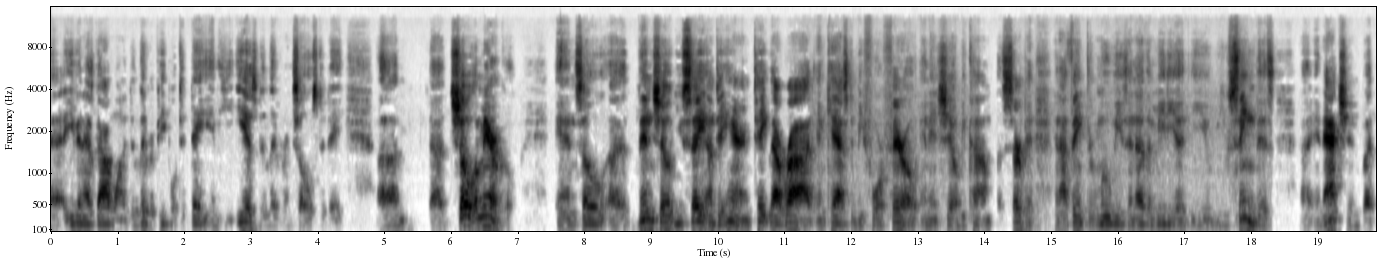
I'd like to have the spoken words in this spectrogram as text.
uh, even as God want to deliver people today, and He is delivering souls today. Um, uh, show a miracle. And so uh, then shall you say unto Aaron, Take thy rod and cast it before Pharaoh, and it shall become a serpent. And I think through movies and other media, you you've seen this uh, in action. But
